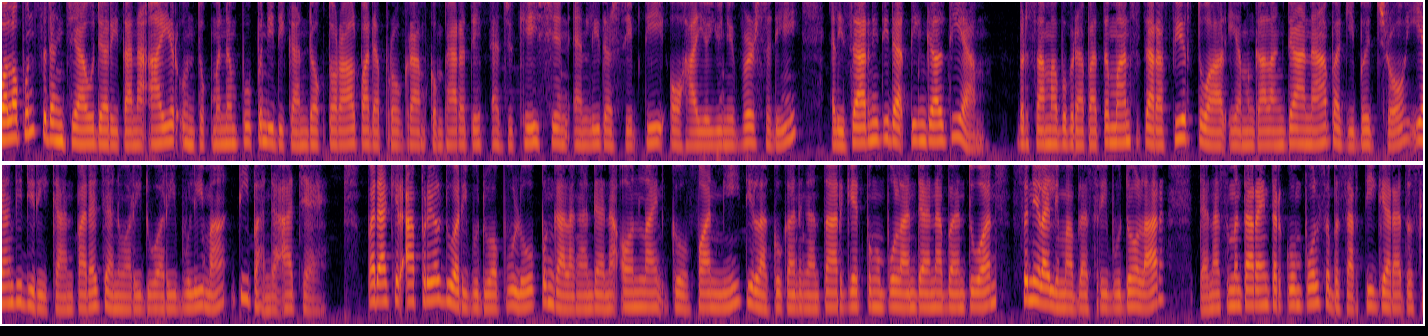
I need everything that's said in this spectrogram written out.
Walaupun sedang jauh dari tanah air untuk menempuh pendidikan doktoral pada program Comparative Education and Leadership di Ohio University, Elizarni tidak tinggal diam. Bersama beberapa teman secara virtual, ia menggalang dana bagi Bejro yang didirikan pada Januari 2005 di Banda Aceh. Pada akhir April 2020, penggalangan dana online GoFundMe dilakukan dengan target pengumpulan dana bantuan senilai 15.000 dolar. Dana sementara yang terkumpul sebesar 305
